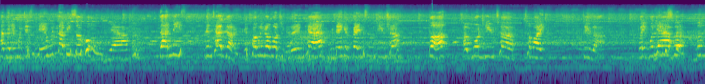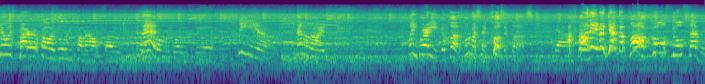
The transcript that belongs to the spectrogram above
and then it would disappear. Wouldn't that be so cool? Yeah. That needs Nintendo. You're probably not watching. It, I don't even care. We may get famous in the to like do that. Wait, what is Yeah, this but the newest Mario Kart has already come out, so Is it? probably going to do it. Yeah. Never mind. Wait, where are you? You're first. What am I saying? Of course you're. I can't even get the Of box. course, you're seven.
